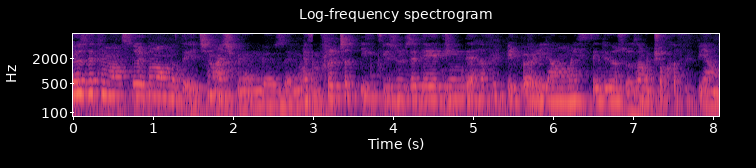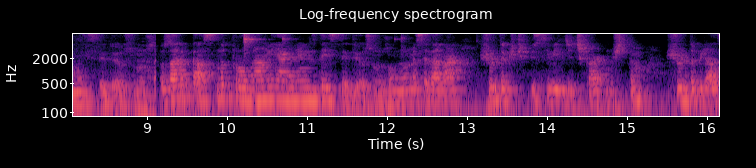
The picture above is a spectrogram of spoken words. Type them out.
Gözle teması uygun olmadığı için açmıyorum gözlerimi. Fırça ilk yüzünüze değdiğinde hafif bir böyle yanma hissediyorsunuz ama çok hafif bir yanma hissediyorsunuz. Özellikle aslında problemli yerlerinizde hissediyorsunuz onu. Mesela ben şurada küçük bir sivilce çıkartmıştım. Şurada biraz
